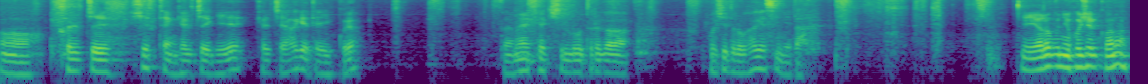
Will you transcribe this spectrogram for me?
어, 결제 시스템 결제기에 결제하게 되어 있고요. 그 다음에 객실로 들어가 보시도록 하겠습니다. 예, 여러분이 보실 거는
